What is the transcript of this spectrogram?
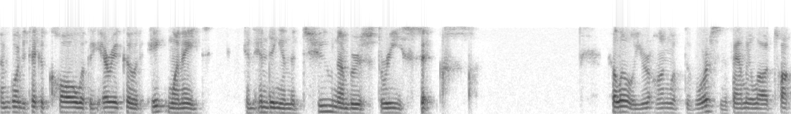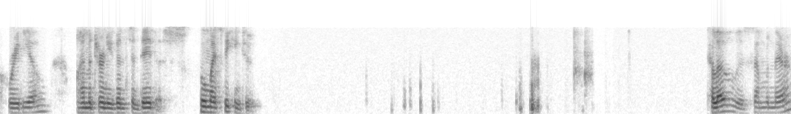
I'm going to take a call with the area code 818 and ending in the two numbers 36. Hello, you're on with Divorce and Family Law Talk Radio. I'm attorney Vincent Davis. Who am I speaking to? Hello, is someone there?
